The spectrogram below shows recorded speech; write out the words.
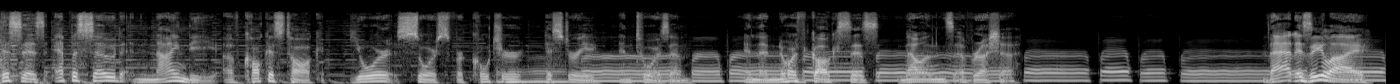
This is episode 90 of Caucus Talk, your source for culture, history, and tourism in the North Caucasus Mountains of Russia. That is Eli,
